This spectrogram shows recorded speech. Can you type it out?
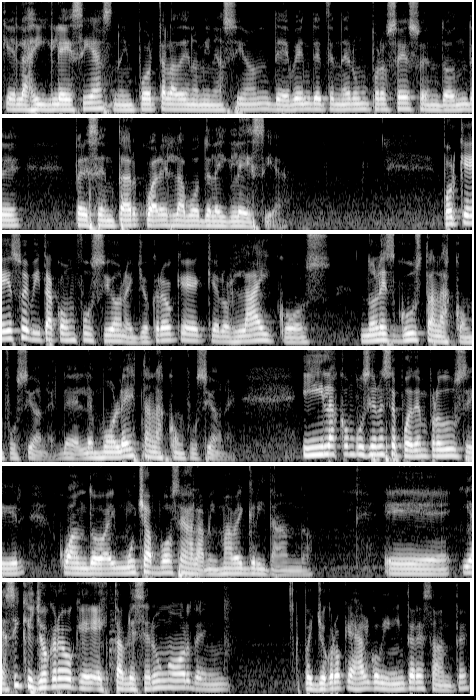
que las iglesias, no importa la denominación, deben de tener un proceso en donde presentar cuál es la voz de la iglesia. Porque eso evita confusiones. Yo creo que, que los laicos no les gustan las confusiones, les, molestan las confusiones. Y las confusiones se pueden producir cuando hay muchas voces a la misma vez gritando. Eh, y así que yo creo que establecer un orden, pues yo creo que es algo bien interesante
